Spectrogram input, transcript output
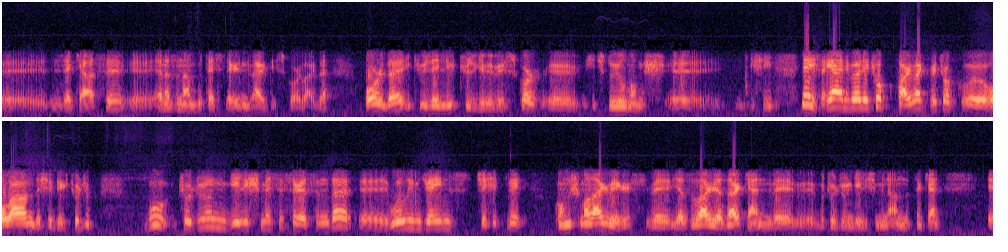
e, zekası e, en azından bu testlerin verdiği skorlarda. Orada 250-300 gibi bir skor e, hiç duyulmamış e, bir şey. Neyse yani böyle çok parlak ve çok e, olağan dışı bir çocuk. Bu çocuğun gelişmesi sırasında e, William James çeşitli konuşmalar verir ve yazılar yazarken ve e, bu çocuğun gelişimini anlatırken e,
